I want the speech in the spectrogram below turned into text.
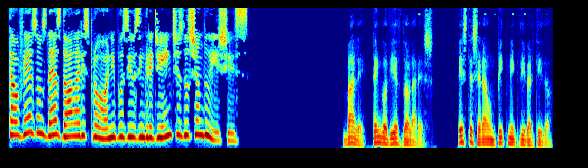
Talvez uns 10 dólares pro ônibus e os ingredientes dos sanduíches. Vale, tengo 10 dólares. Este será um picnic divertido.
